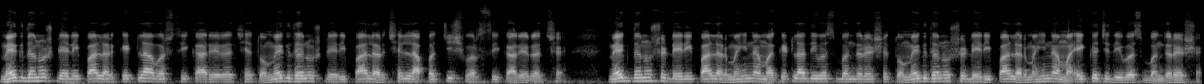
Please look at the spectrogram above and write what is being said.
મેઘધનુષ ડેરી પાર્લર કેટલા વર્ષથી કાર્યરત છે? તો મેઘધનુષ ડેરી પાર્લર છેલ્લા પચીસ વર્ષથી કાર્યરત છે. મેઘધનુષ ડેરી પાર્લર મહિનામાં કેટલા દિવસ બંધ રહેશે? તો મેઘધનુષ ડેરી પાર્લર મહિનામાં એક જ દિવસ બંધ રહેશે.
